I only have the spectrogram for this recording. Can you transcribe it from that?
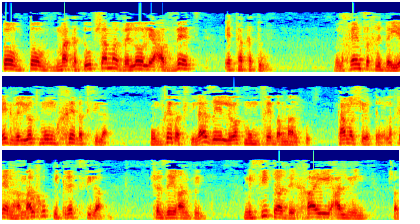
טוב טוב מה כתוב שם, ולא לעוות את הכתוב. ולכן צריך לדייק ולהיות מומחה בתפילה. מומחה בתפילה זה להיות מומחה במלכות, כמה שיותר. לכן המלכות נקראת תפילה של זעיר אנפין. מסיטרא דחי עלמין. עכשיו,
